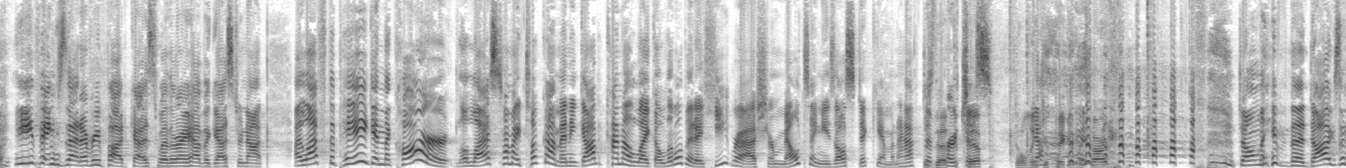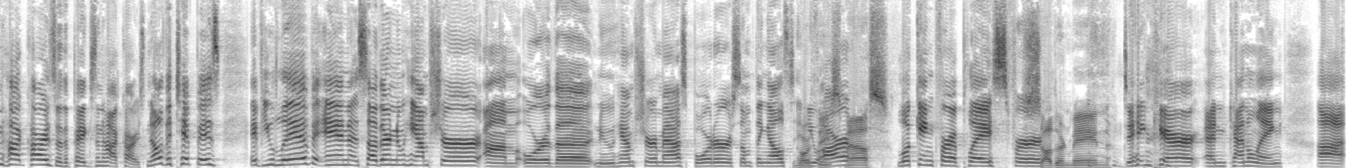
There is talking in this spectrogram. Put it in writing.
he thinks that every podcast, whether I have a guest or not. I left the pig in the car the last time I took him, and he got kind of like a little bit of heat rash or melting. He's all sticky. I'm going to have to Is that purchase. the tip? Don't leave your pig in the car. Don't leave the dogs in hot cars or the pigs in hot cars. No, the tip is if you live in southern New Hampshire um, or the New Hampshire Mass border or something else, and you are Mass. looking for a place for Southern Maine. daycare and kenneling, uh,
